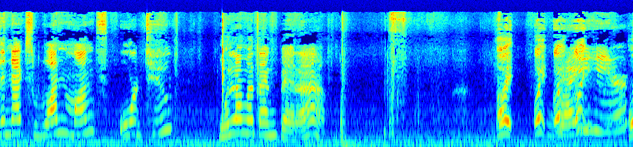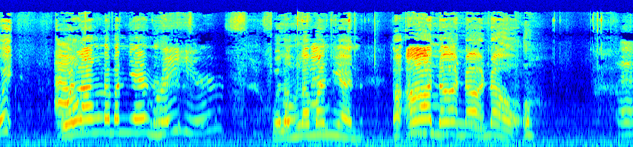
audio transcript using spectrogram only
the next one month or two? Wala nga tayong pera. Oy! Oy! Oy! right Oy! here. Oy! Ow. Walang laman yan. Right here. Walang Open. laman yan. Ah, ah, no, no, no. Oh, Uh,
